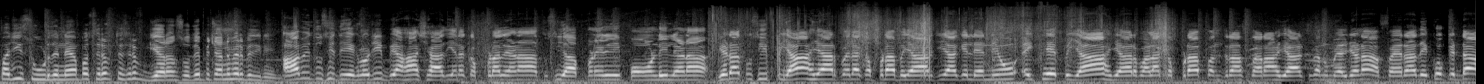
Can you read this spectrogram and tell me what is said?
ਭਾਜੀ ਸੂਟ ਦਿੰਨੇ ਆਪਾਂ ਸਿਰਫ ਤੇ ਸਿਰਫ 1100 ਤੇ 95 ਰੁਪਏ ਦੀ ਰੇਂਜ ਆ ਵੀ ਤੁਸੀਂ ਦੇਖ ਲਓ ਜੀ ਵਿਆਹਾਂ ਸ਼ਾਦੀਆਂ ਦਾ ਕੱਪੜਾ ਲੈਣਾ ਤੁਸੀਂ ਆਪਣੇ ਲਈ ਪਾਉਣ ਲਈ ਲੈਣਾ। ਜਿਹੜਾ ਤੁਸੀਂ 50000 ਰੁਪਏ ਦਾ ਕੱਪੜਾ ਬਾਜ਼ਾਰ 'ਚ ਜਾ ਕੇ ਲੈਨੇ ਹੋ ਇੱਥੇ 50000 ਵਾਲਾ ਕੱਪੜਾ 15 17000 'ਚ ਤੁਹਾਨੂੰ ਮਿਲ ਜਾਣਾ। ਫਾਇਰਾ ਦੇਖੋ ਕਿੱਡਾ।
